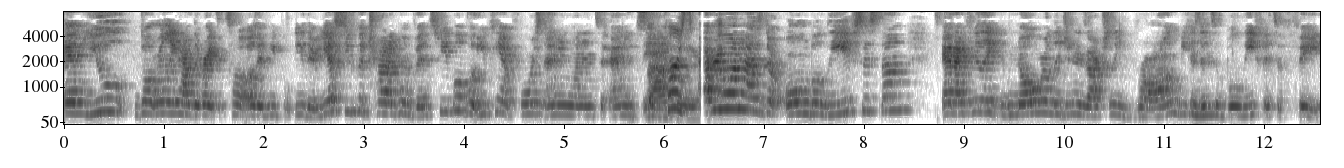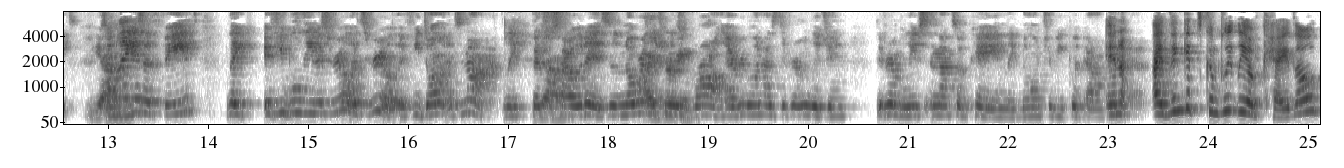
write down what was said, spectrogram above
And you don't really have the right to tell other people either. Yes, you could try to convince people, but you can't force anyone into anything. Exactly. of course Everyone has their own belief system, and I feel like no religion is actually wrong because it's a belief, it's a faith. yeah, Something is a faith. Like if you believe it's real, it's real. If you don't, it's not. Like that's just how it is. So no religion is wrong. Everyone has different religion, different beliefs, and that's okay, and like no one should be put down. For And that. I think it's completely okay though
